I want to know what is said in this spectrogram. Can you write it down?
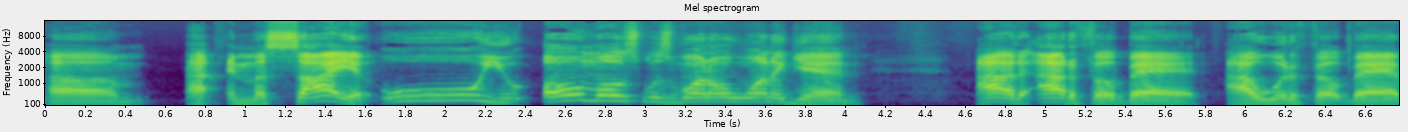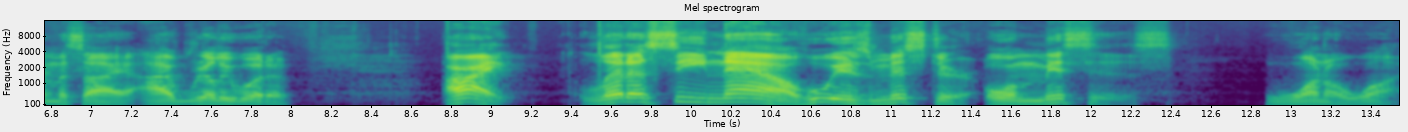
Um, uh, and Messiah. Ooh, you almost was one on one again. I'd, I'd have felt bad. I would have felt bad, Messiah. I really would have. All right, let us see now who is Mr. or Mrs. 101.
